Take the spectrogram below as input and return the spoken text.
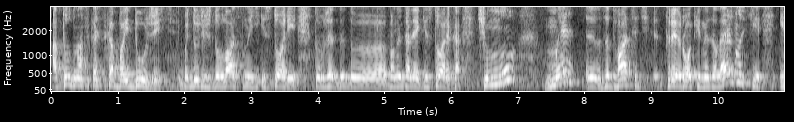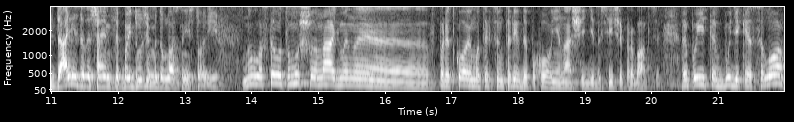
А, тут у нас якась така байдужість, байдужість до власної історії, то вже до, до пана Віталія як історика. Чому Ми е, за 23 роки незалежності і далі залишаємося байдужими до власної історії. Ну, властиво, тому що навіть ми не впорядковуємо тих цвинтарів, де поховані наші дідусі чи прабабці. Ви поїдете в будь-яке село.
